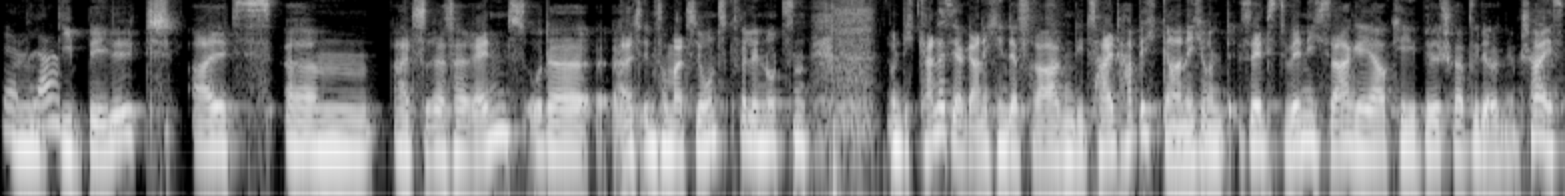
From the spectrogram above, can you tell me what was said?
Ja, klar. die Bild als, ähm, als Referenz oder als Informationsquelle nutzen. Und ich kann das ja gar nicht hinterfragen. Die Zeit habe ich gar nicht. Und selbst wenn ich sage, ja, okay, die Bild schreibt wieder irgendeinen Scheiß,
